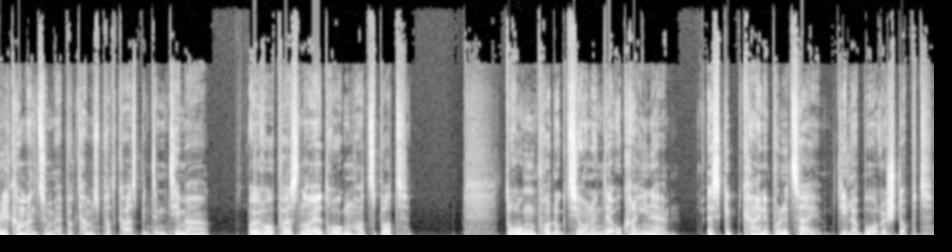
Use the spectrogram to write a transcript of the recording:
Willkommen zum Epoch Times Podcast mit dem Thema Europas neuer Drogen-Hotspot. Drogenproduktion in der Ukraine. Es gibt keine Polizei, die Labore stoppt.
